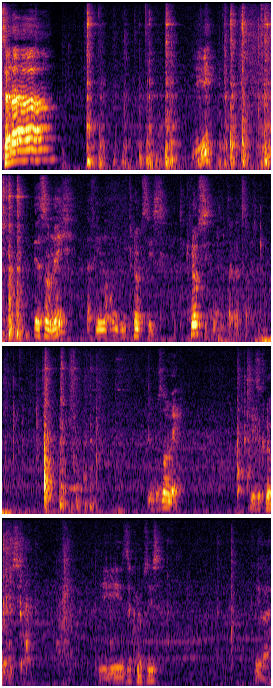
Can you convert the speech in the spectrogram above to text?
Tada! Nee, ist noch nicht. Da fehlen noch unten die Knupsis. Die Knupsis sind runtergezeichnet. Die muss noch weg. Diese Knupsis hier. Diese Knupsis. Egal.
